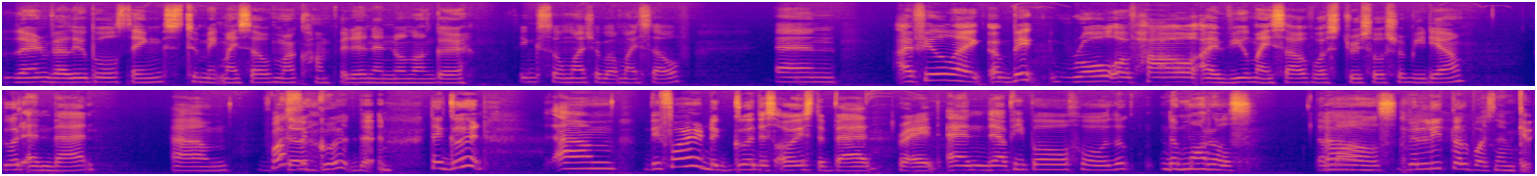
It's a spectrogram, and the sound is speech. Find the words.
learned valuable things to make myself more confident and no longer think so much about myself. And I feel like a big role of how I view myself was through social media, good and bad. Um, What's the, good then? the good um before the good is always the bad right and there are people who look the models the models Um, the little boys. I'm kidding.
